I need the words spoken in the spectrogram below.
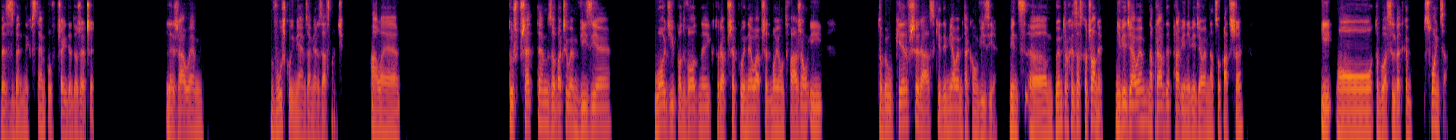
bez zbędnych wstępów przejdę do rzeczy. Leżałem w łóżku i miałem zamiar zasnąć, ale tuż przedtem zobaczyłem wizję łodzi podwodnej, która przepłynęła przed moją twarzą, i to był pierwszy raz, kiedy miałem taką wizję. Więc um, byłem trochę zaskoczony. Nie wiedziałem, naprawdę prawie nie wiedziałem, na co patrzę. I o, to była sylwetka słońca.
